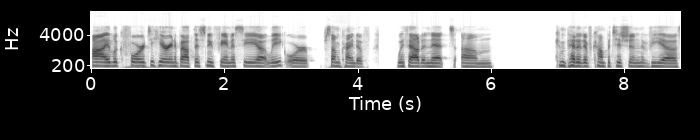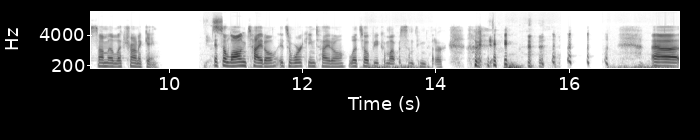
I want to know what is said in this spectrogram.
I look forward to hearing about this new fantasy uh, league or some kind of without a net um, competitive competition via some electronic game. Yes. It's a long title. It's a working title. Let's hope you come up with something better. Okay. uh,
